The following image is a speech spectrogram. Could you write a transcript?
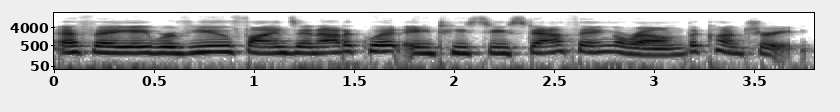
FAA review finds inadequate ATC staffing around the country.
